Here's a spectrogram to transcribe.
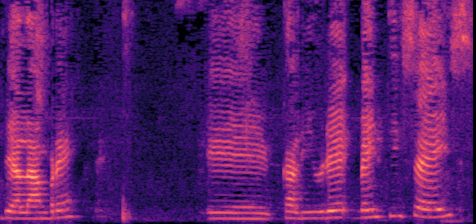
de alambre eh, calibre 26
